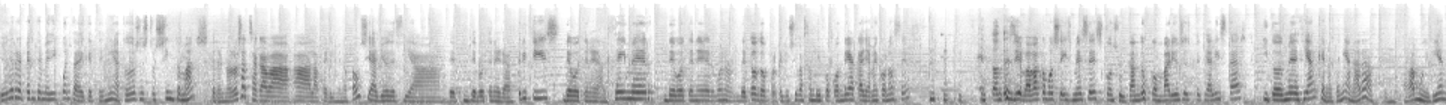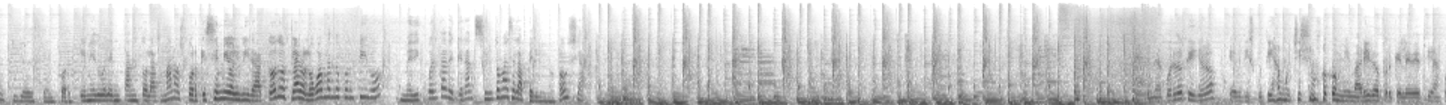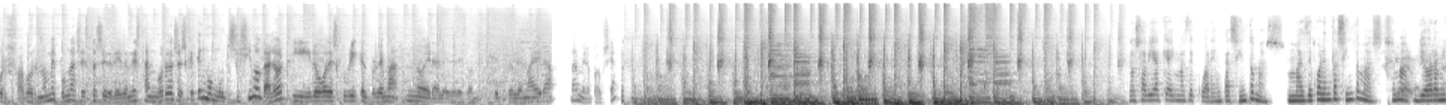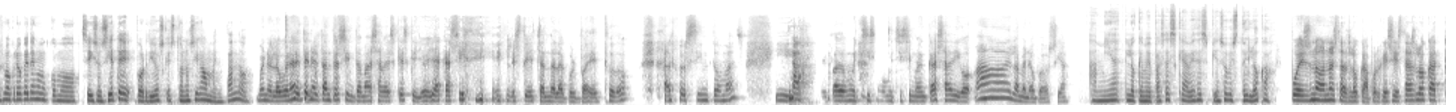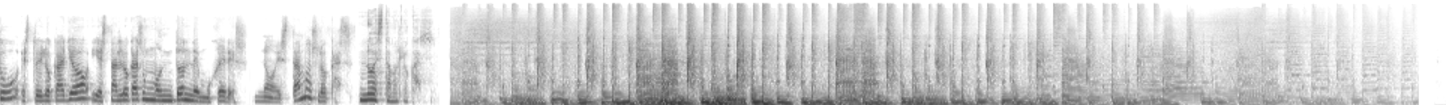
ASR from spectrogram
Yo de repente me di cuenta de que tenía todos estos síntomas, pero no los achacaba a la perimenopausia. Yo decía, "De- debo tener artritis, debo tener Alzheimer, debo tener, bueno, de todo, porque yo soy bastante hipocondríaca, ya me conoces. Entonces llevaba como seis meses consultando con varios especialistas y todos me decían que no tenía nada, que estaba muy bien. Y yo decía, ¿y por qué me duelen tanto las manos? ¿Por qué se me olvida todo? Claro, luego hablando contigo me di cuenta de que eran síntomas de la perimenopausia. Acuerdo que yo eh, discutía muchísimo con mi marido porque le decía, por favor, no me pongas estos edredones tan gordos, es que tengo muchísimo calor. Y luego descubrí que el problema no era el edredón, que el problema era la menopausia. No sabía que hay más de 40 síntomas. Más de 40 síntomas, Gema. Yo ahora mismo creo que tengo como 6 o 7. Por Dios, que esto no siga aumentando. Bueno, lo bueno de tener tantos síntomas, ¿sabes qué? Es que yo ya casi le estoy echando la culpa de todo a los síntomas y Ya. me enfado muchísimo, muchísimo en casa. Digo, ah, la menopausia. A mí lo que me pasa es que a veces pienso que estoy loca. Pues no, no estás loca, porque si estás loca tú, estoy loca yo y están locas un montón de mujeres. No estamos locas. No estamos locas.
